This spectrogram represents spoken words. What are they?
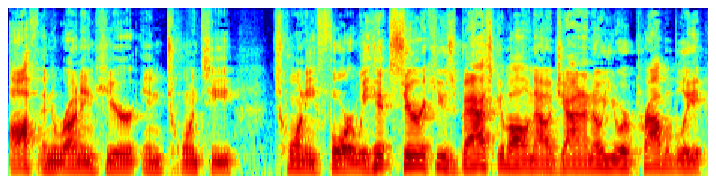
off and running here in 2024. We hit Syracuse basketball now, John. I know you were probably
